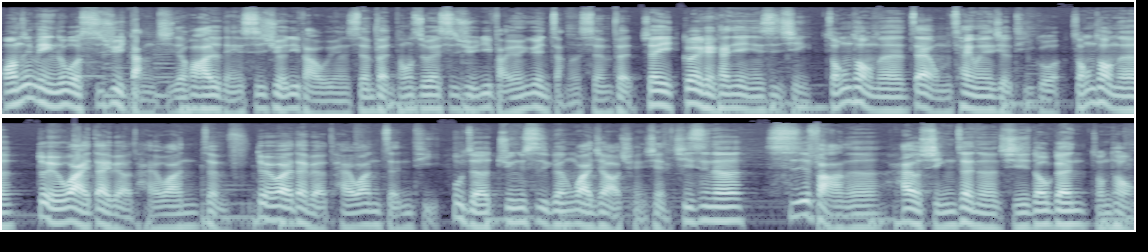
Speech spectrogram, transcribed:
王金平如果失去党籍的话，就等于失去了立法委员。身份，同时会失去立法院院长的身份，所以各位可以看见一件事情：总统呢，在我们蔡英文也有提过，总统呢对外代表台湾政府，对外代表台湾整体，负责军事跟外交的权限。其实呢，司法呢，还有行政呢，其实都跟总统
